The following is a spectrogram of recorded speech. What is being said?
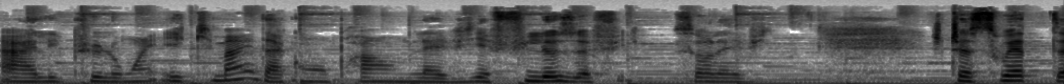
à aller plus loin et qui m'aident à comprendre la vie, à philosopher sur la vie. Je te souhaite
